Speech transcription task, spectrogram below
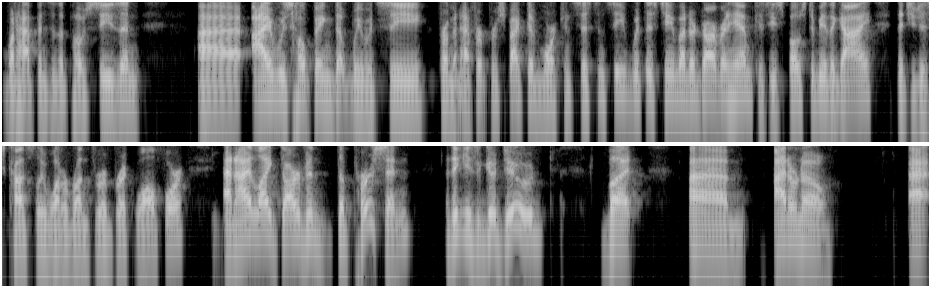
what happens in the postseason. Uh, I was hoping that we would see, from an effort perspective, more consistency with this team under Darvin Ham because he's supposed to be the guy that you just constantly want to run through a brick wall for. And I like Darvin, the person, I think he's a good dude, but um, I don't know. I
